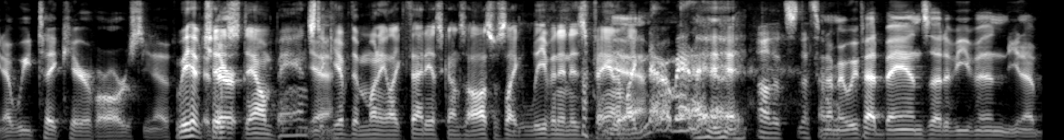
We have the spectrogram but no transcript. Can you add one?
you know we take care of our artists you know we have chased down bands yeah. to give them money like thaddeus gonzalez was like leaving in his van yeah. like no man I, oh that's that's cool. and i mean we've had bands that have even you know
